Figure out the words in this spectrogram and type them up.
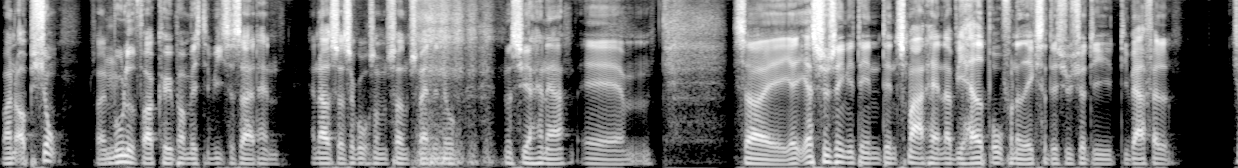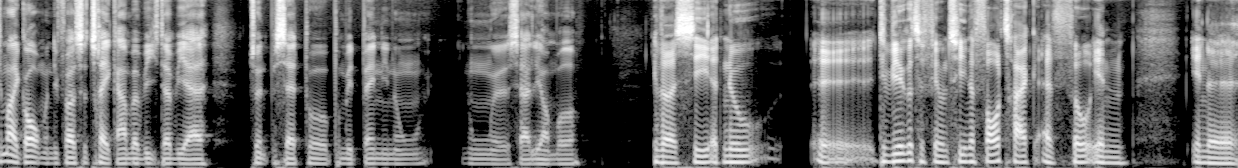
du har en option, så en mm. mulighed for at købe ham, hvis det viser sig, at han, han er også så god, som, som Svante nu, nu siger, han er. Øhm, så øh, jeg, jeg synes egentlig, det er, en, det er en smart handel, og vi havde brug for noget ekstra, det synes jeg, de, de i hvert fald, ikke så meget i går, men de første tre kampe har vist, at vi er tyndt besat på, på midtbanen i nogle, i nogle øh, særlige områder. Jeg vil også sige, at nu øh, det virker til Fiorentina foretræk at få en, en øh,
